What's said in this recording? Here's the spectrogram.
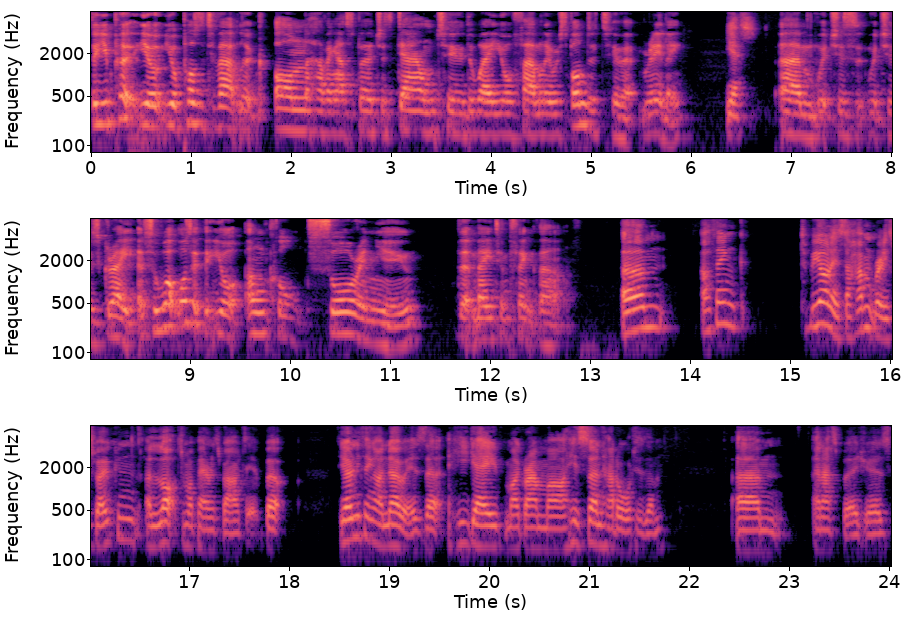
So you put your your positive outlook on having Asperger's down to the way your family responded to it, really, yes. um, which is which is great. And so, what was it that your uncle saw in you that made him think that? Um, I think, to be honest, I haven't really spoken a lot to my parents about it, but the only thing I know is that he gave my grandma, his son had autism, um, and Asperger's,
